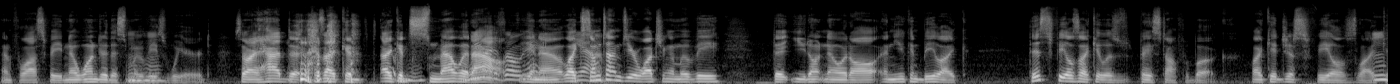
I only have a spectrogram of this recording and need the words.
and philosophy. No wonder this Mm-hmm. movie's weird. So I had to because I could I could smell it out. okay. You know, like Yeah. sometimes you're watching a movie that you don't know at all, and you can be like, this feels like it was based off a book. Like it just feels like it,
